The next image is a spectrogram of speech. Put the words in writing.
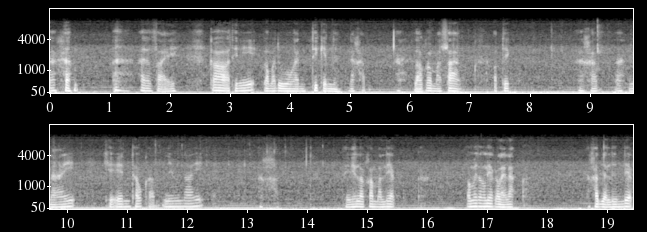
นะครับถ้าสงสัยก็ทีนี้เรามาดูกันที่เกมหนึ่งนะครับ เราก็มาสร้าง Object นะครับอะ night kn เท่ากับ new night นะครับทีนี้เราก็มาเรียก เราไม่ต้องเรียกอะไรละนะครับ อย่าลืมเรียก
